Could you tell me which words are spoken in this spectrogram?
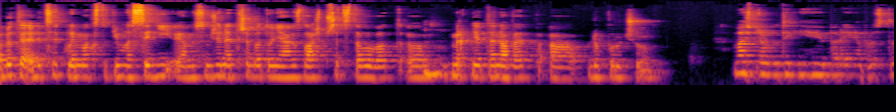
Eh, Do té edice Klimax to tímhle sedí a já myslím, že netřeba to nějak zvlášť představovat. Mhm. Mrkněte na web a doporučuji. Máš pravdu, ty knihy vypadají naprosto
